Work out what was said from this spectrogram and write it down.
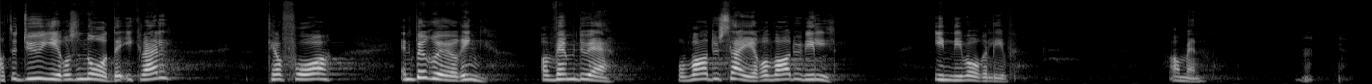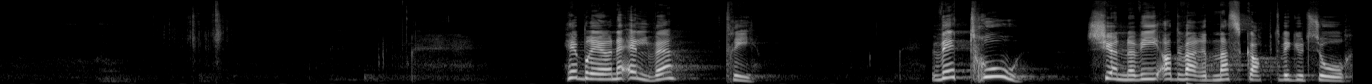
at du gir oss nåde i kveld til å få en berøring av hvem du er, og hva du sier og hva du vil, inn i våre liv. Amen. Hebreerne 11, 3. Ved tro skjønner vi at verden er skapt ved Guds ord,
